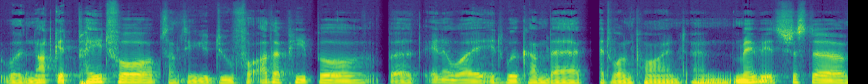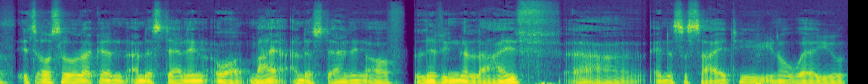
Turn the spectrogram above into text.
will not get paid for something you do for other people, but in a way it will come back at one. And maybe it's just a, it's also like an understanding or my understanding of living a life uh, in a society, you know, where you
